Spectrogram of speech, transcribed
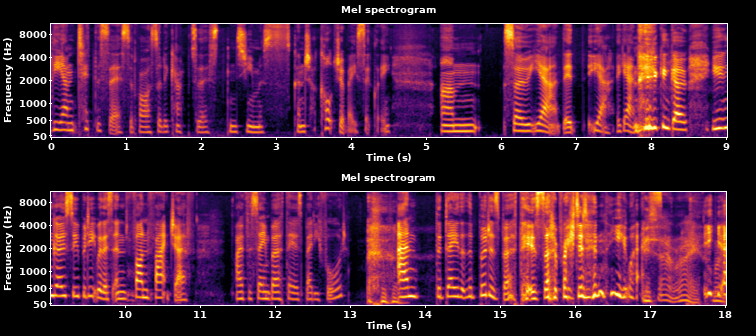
the antithesis of our sort of capitalist consumerist con- culture, basically. Um, so yeah, it, yeah. Again, you can go you can go super deep with this. And fun fact, Jeff, I have the same birthday as Betty Ford, and the day that the Buddha's birthday is celebrated in the US. Is that right? Yeah.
